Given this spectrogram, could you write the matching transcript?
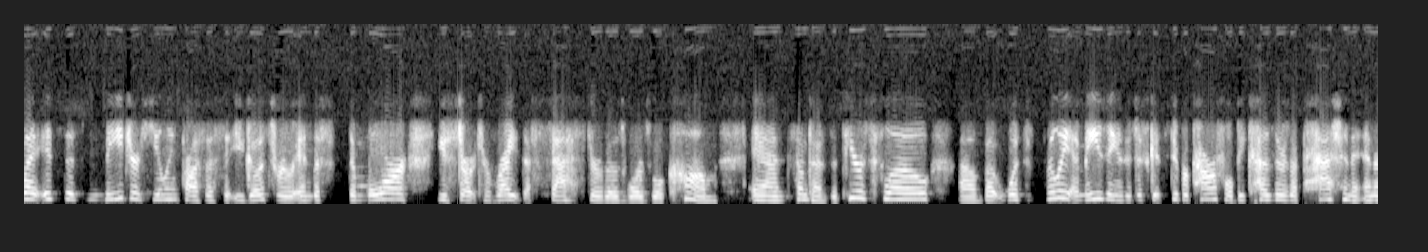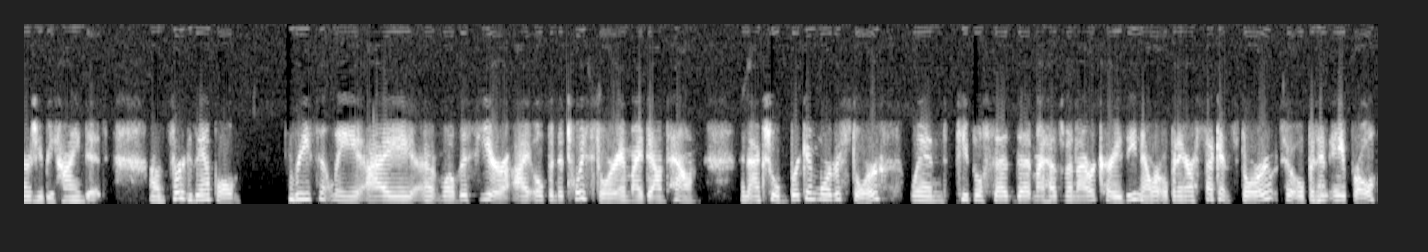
But it's this major healing process that you go through and the, the more you start to write, the faster those words will come. And sometimes the tears flow. Uh, but what's really amazing is it just gets super powerful because there's a passionate energy behind it. Um, for example, recently I, uh, well, this year I opened a toy store in my downtown, an actual brick and mortar store. When people said that my husband and I were crazy, now we're opening our second store to open in April.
